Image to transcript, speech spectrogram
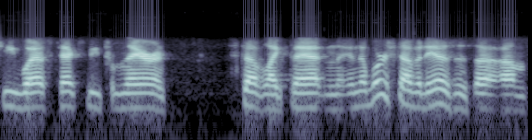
Key West, text me from there, and stuff like that. And and the worst of it is, is uh, um,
